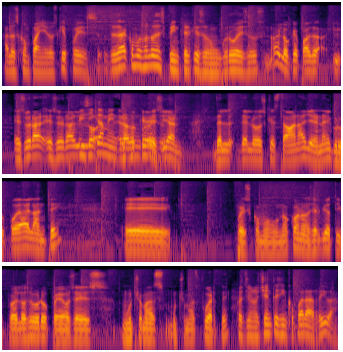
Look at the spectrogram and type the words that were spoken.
a los compañeros que pues, usted sabe cómo son los sprinters que son gruesos. No, y lo que pasa, eso era, eso era, lo, Físicamente era lo que gruesos. decían. De, de los que estaban ayer en el grupo de adelante, eh, pues como uno conoce el biotipo de los europeos es mucho más, mucho más fuerte. Pues de un 85 para arriba.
